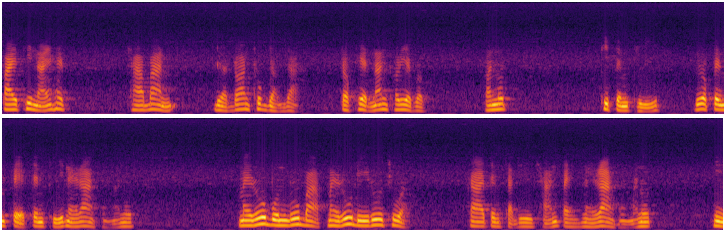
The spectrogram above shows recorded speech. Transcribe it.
ไปที่ไหนให้ชาวบ้านเดือดร้อนทุกอย่างยางประเภทนั้นเขาเรียกว่า มนุษย์ที่เป็นผีหรือว่าเป็นเปรตเป็นผีในร่างของมนุษย์ ไม่รู้บุญรู้บาปไม่รู้ดีรู้ชั่ว กลายเป็นสัตว์ดีฉานไปในร่างของมนุษย์ นี่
